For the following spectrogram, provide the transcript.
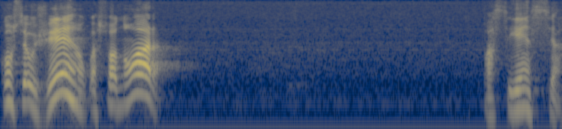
Com seu genro, com a sua nora. Paciência.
